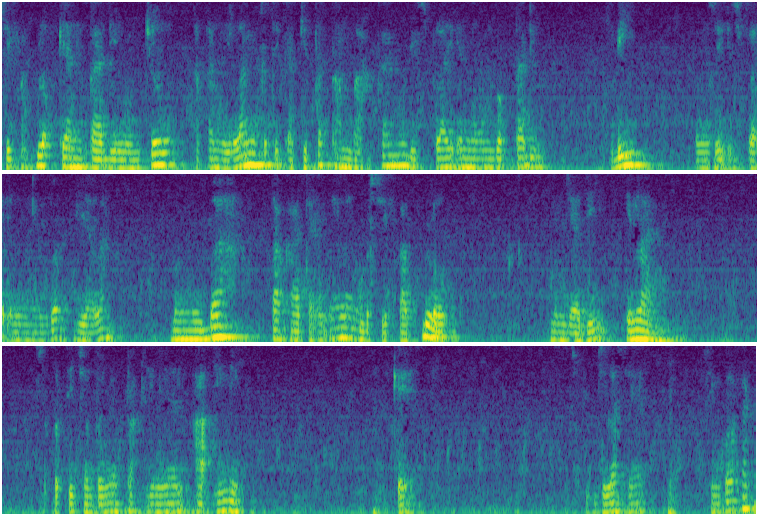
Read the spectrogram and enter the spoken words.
sifat blok yang tadi muncul akan hilang ketika kita tambahkan display inline block tadi. Jadi fungsi display inline block ialah mengubah tag HTML yang bersifat blok menjadi inline. Seperti contohnya tag inline A ini. Oke. Cukup jelas ya. Simpel kan?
